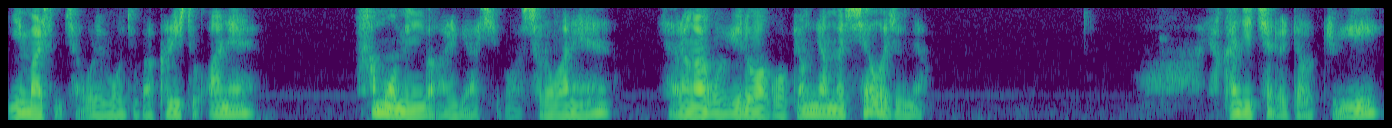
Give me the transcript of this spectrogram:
이 말씀차 우리 모두가 그리스도 안에 한 몸인 가 알게 하시고 서로 간에 사랑하고 위로하고 격려함을 세워주며 약한 지체를 더 귀히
